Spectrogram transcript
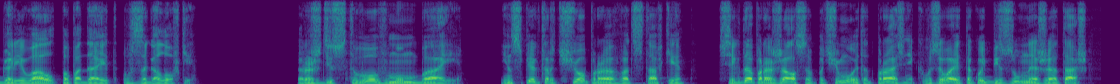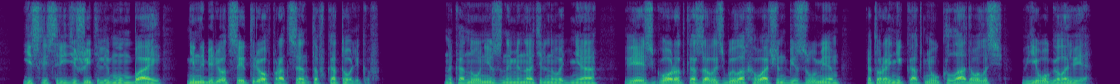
Горевал попадает в заголовки. Рождество в Мумбаи. Инспектор Чопра в отставке всегда поражался, почему этот праздник вызывает такой безумный ажиотаж, если среди жителей Мумбаи не наберется и трех процентов католиков. Накануне знаменательного дня весь город, казалось, был охвачен безумием, которое никак не укладывалось в его голове.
